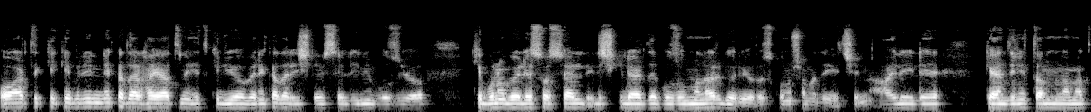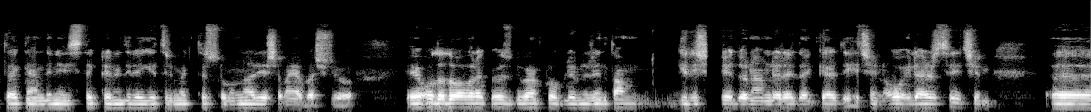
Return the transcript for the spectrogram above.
o artık kekemeliğin ne kadar hayatını etkiliyor ve ne kadar işlevselliğini bozuyor ki bunu böyle sosyal ilişkilerde bozulmalar görüyoruz konuşamadığı için. Aileyle kendini tanımlamakta, kendini isteklerini dile getirmekte sorunlar yaşamaya başlıyor. E, o da doğal olarak özgüven problemlerin tam gelişeceği dönemlere denk geldiği için o ilerisi için e,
